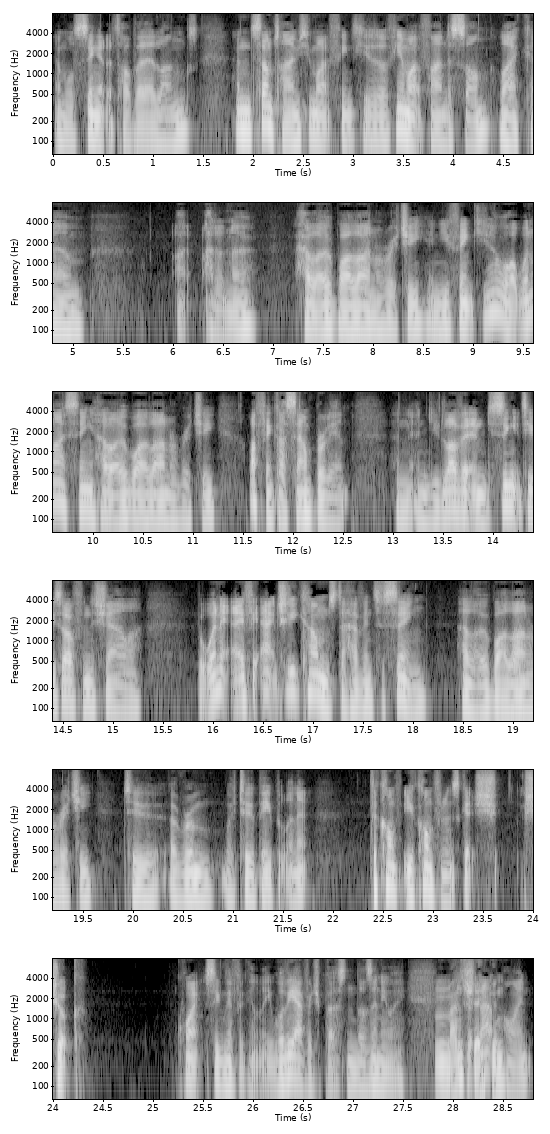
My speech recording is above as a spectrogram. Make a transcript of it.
and will sing at the top of their lungs. And sometimes you might think to yourself, you might find a song like, um, I, I don't know, Hello by Lionel Richie, and you think, you know what, when I sing Hello by Lionel Richie, I think I sound brilliant. And, and you love it and you sing it to yourself in the shower. But when it, if it actually comes to having to sing Hello by Lionel Richie to a room with two people in it, the conf- your confidence gets sh- shook quite significantly. Well, the average person does anyway. Mm, and Because at shaken. that point,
